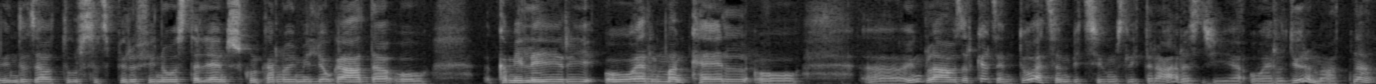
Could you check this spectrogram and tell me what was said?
Ündelsaus, Tursels, Pyrofinos, Taliems, Kulcarlo Emilio Gada o Camilleri o Erl Mankel o eh, uh, Ünglauser, quels hem tots ambizions literares gia o Erl Dürremat, ne? No?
